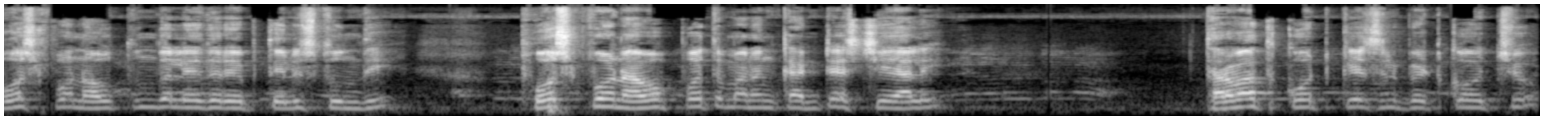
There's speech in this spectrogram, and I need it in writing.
పోస్ట్పోన్ అవుతుందో లేదో రేపు తెలుస్తుంది. పోస్ట్పోన్ అవ్వకపోతే మనం కంటెస్ట్ చేయాలి. తర్వాత కోర్టు కేసులు పెట్టుకోవచ్చు.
